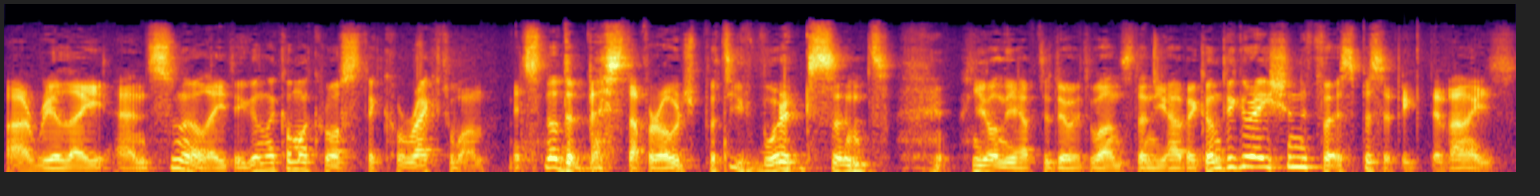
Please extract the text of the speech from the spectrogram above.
a relay, and sooner or later you're gonna come across the correct one. It's not the best approach, but it works, and you only have to do it once. Then you have a configuration for a specific device.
